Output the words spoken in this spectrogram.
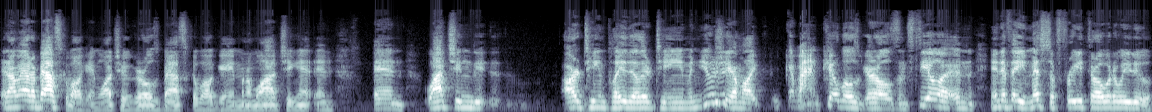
and I'm at a basketball game, watching a girls' basketball game, and I'm watching it and and watching the our team play the other team, and usually I'm like, come on, kill those girls and steal it. And, and if they miss a free throw, what do we do?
